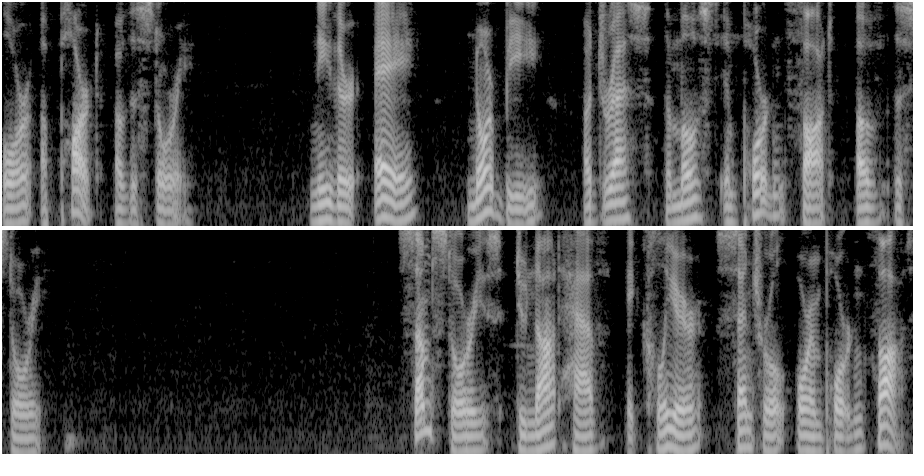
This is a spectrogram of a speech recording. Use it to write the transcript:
or a part of the story. Neither A nor B address the most important thought of the story. Some stories do not have a clear, central, or important thought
